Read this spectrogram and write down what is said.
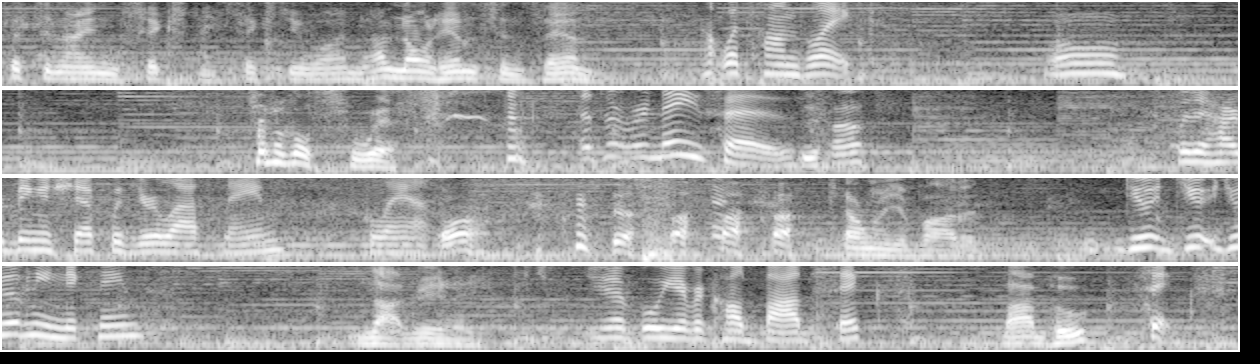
59 60, 61. I've known him since then. What's Hans like? Oh, typical Swiss. That's what Renee says. Yeah. Was it hard being a chef with your last name? Bland. Oh. Tell me about it. Do you, do, you, do you have any nicknames? Not really. You ever, were you ever called Bob Six? Bob who? Six.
